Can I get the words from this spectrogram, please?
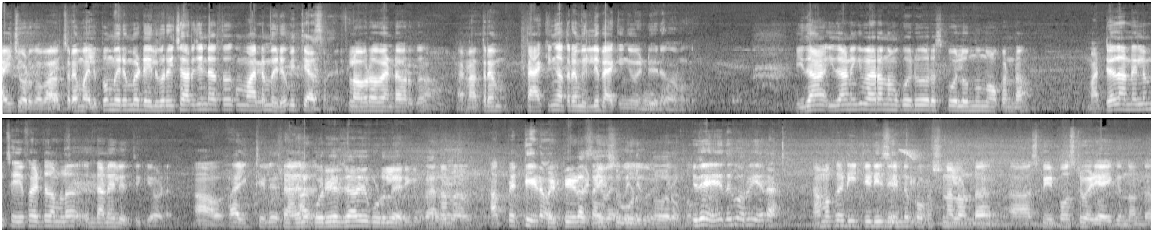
അയച്ചു കൊടുക്കും. അപ്പോൾ അത്രയും വലിപ്പം വരുമ്പോൾ ഡെലിവറി ചാർജിന്റെ അകത്ത് മാറ്റം വരും. വ്യത്യാസം വരും. ഫ്ലവർ വേണ്ടവർക്ക്. കാരണം അത്രയും പാക്കിംഗ് അത്രയും വലിയ പാക്കിംഗ് വേണ്ടി വരും നമുക്ക്. ഇതാ ഇതാണെങ്കിൽ വേറെ നമുക്ക് ഒരു റിസ്ക് വല്ലതും ഒന്നും നോക്കണ്ട. മറ്റേതാണെങ്കിലും സേഫ് ആയിട്ട് നമ്മൾ എന്താണെങ്കിലും എത്തിക്കും അവിടെ. ആ ഹൈറ്റിൽ പക്ഷെ അതിന് കൊറിയർ ചാർജ് കൂടുതലായിരിക്കും. കാരണം ആ പെട്ടിയുടെ വലുപ്പം. പെട്ടിയുടെ സൈസ് ഇത് ഏത് കൊറിയറാ നമുക്ക് ഡി ടി ഡി സി ഉണ്ട് പ്രൊഫഷണൽ ഉണ്ട്. സ്പീഡ് പോസ്റ്റ് വഴി അയക്കുന്നുണ്ട്.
